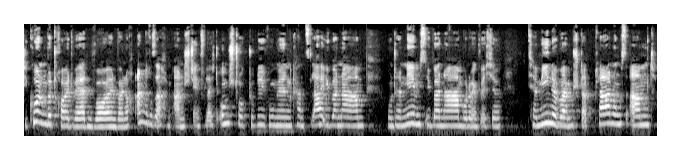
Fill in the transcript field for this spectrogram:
die Kunden betreut werden wollen, weil noch andere Sachen anstehen, vielleicht Umstrukturierungen, Kanzleiübernahmen, Unternehmensübernahmen oder irgendwelche Termine beim Stadtplanungsamt.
